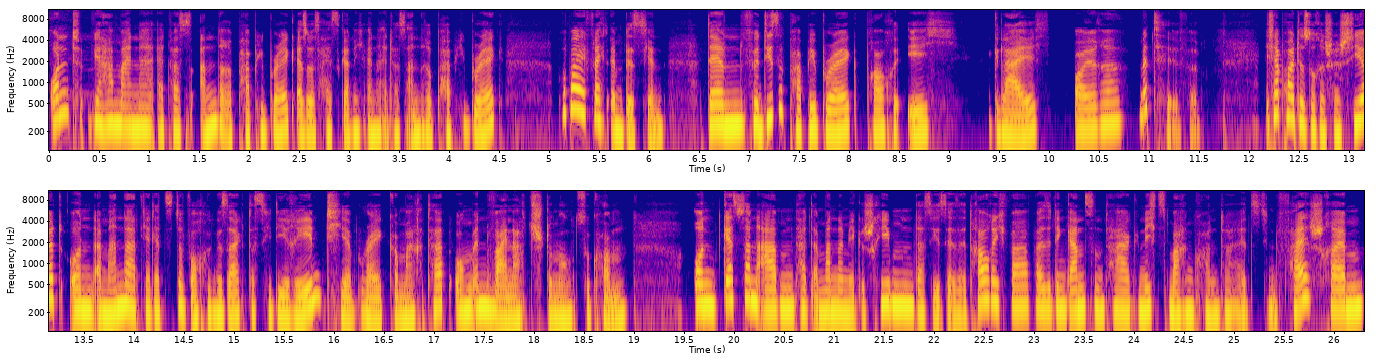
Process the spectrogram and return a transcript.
und wir haben eine etwas andere Puppy Break. Also das heißt gar nicht eine etwas andere Puppy Break, wobei vielleicht ein bisschen. Denn für diese Puppy Break brauche ich gleich eure Mithilfe. Ich habe heute so recherchiert und Amanda hat ja letzte Woche gesagt, dass sie die Rentier Break gemacht hat, um in Weihnachtsstimmung zu kommen. Und gestern Abend hat Amanda mir geschrieben, dass sie sehr, sehr traurig war, weil sie den ganzen Tag nichts machen konnte als den Fall schreiben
